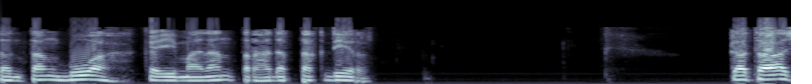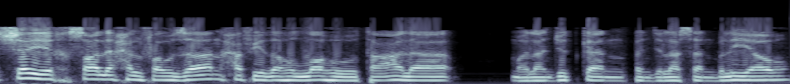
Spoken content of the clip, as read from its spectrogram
tentang buah keimanan terhadap takdir. Kata Syekh Salih Al-Fauzan hafizahullahu taala melanjutkan penjelasan beliau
